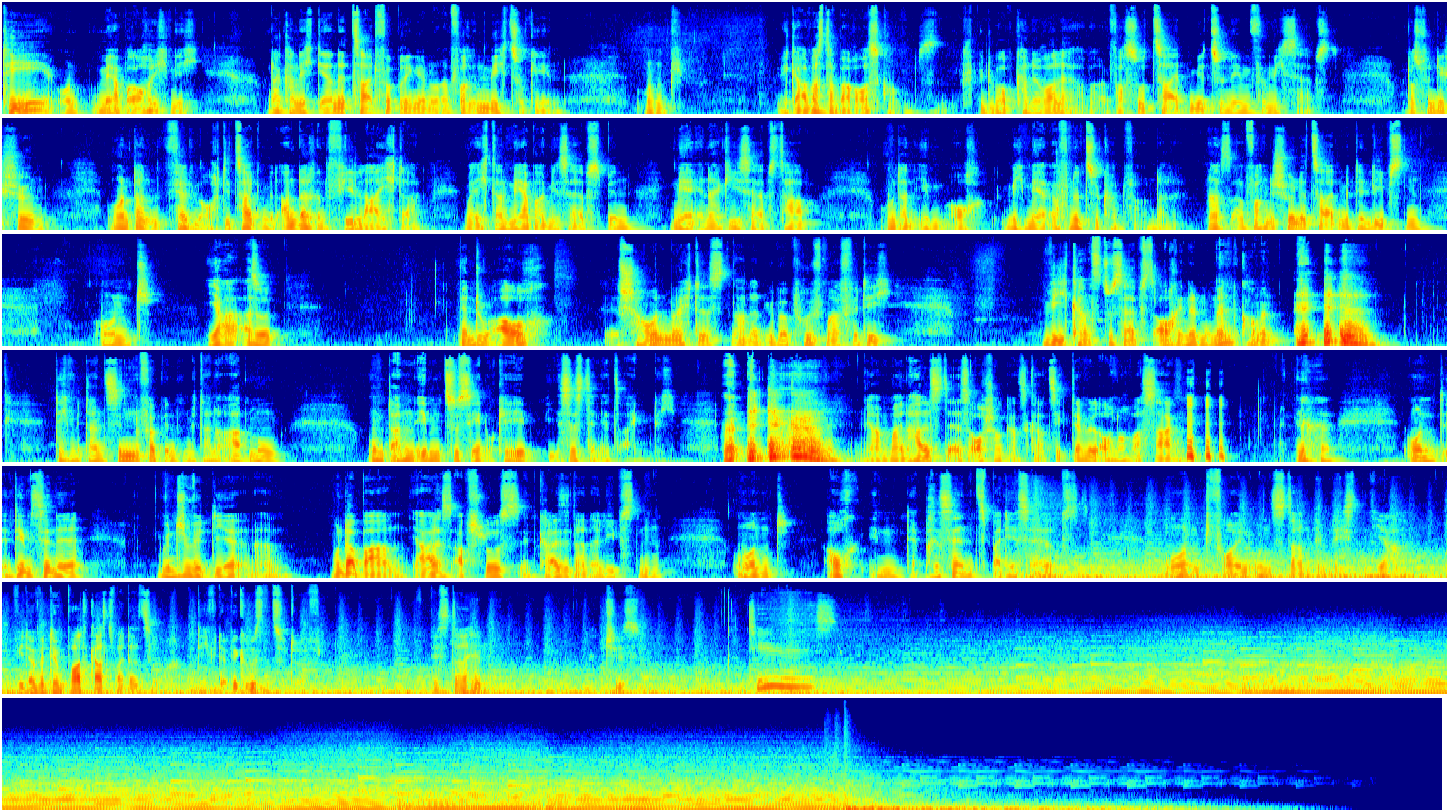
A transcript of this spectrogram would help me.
Tee und mehr brauche ich nicht. Und da kann ich gerne Zeit verbringen und einfach in mich zu gehen. Und egal was dabei rauskommt, spielt überhaupt keine Rolle, aber einfach so Zeit mir zu nehmen für mich selbst. Und das finde ich schön. Und dann fällt mir auch die Zeit mit anderen viel leichter, weil ich dann mehr bei mir selbst bin, mehr Energie selbst habe, um dann eben auch mich mehr öffnen zu können für andere. Das ist einfach eine schöne Zeit mit den Liebsten. Und ja, also wenn du auch schauen möchtest, na, dann überprüf mal für dich, wie kannst du selbst auch in den Moment kommen, dich mit deinen Sinnen verbinden, mit deiner Atmung, um dann eben zu sehen, okay, wie ist es denn jetzt eigentlich? ja, mein Hals, der ist auch schon ganz kratzig, der will auch noch was sagen. Und in dem Sinne wünschen wir dir einen wunderbaren Jahresabschluss im Kreise deiner Liebsten und auch in der Präsenz bei dir selbst und freuen uns dann im nächsten Jahr wieder mit dem Podcast weiterzumachen und dich wieder begrüßen zu dürfen. Bis dahin. Tschüss. Tschüss.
